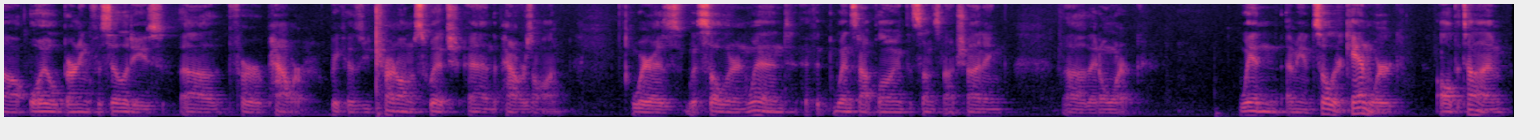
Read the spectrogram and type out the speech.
uh, oil burning facilities uh, for power because you turn on a switch and the power's on. Whereas with solar and wind, if the wind's not blowing, the sun's not shining, uh, they don't work. Wind, I mean, solar can work all the time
